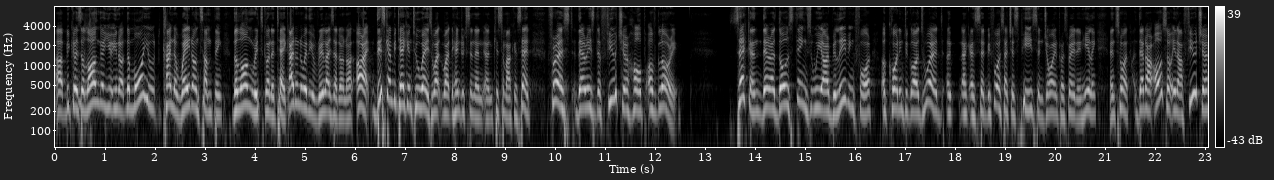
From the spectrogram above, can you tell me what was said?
Uh, because the longer you, you know, the more you kind of wait on something, the longer it's going to take. I don't know whether you realize that or not. All right, this can be taken two ways, what, what Hendriksen and, and said. First, there is the future hope of glory. Second, there are those things we are believing for according to God's word, uh, like I said before, such as peace and joy and prosperity and healing and so on, that are also in our future,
